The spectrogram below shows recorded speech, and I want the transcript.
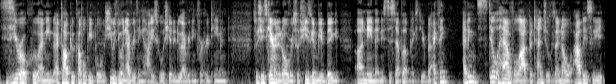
zero clue. I mean, I talked to a couple people. She was doing everything in high school. She had to do everything for her team, and so she's carrying it over. So she's going to be a big uh, name that needs to step up next year. But I think I think still have a lot of potential because I know obviously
